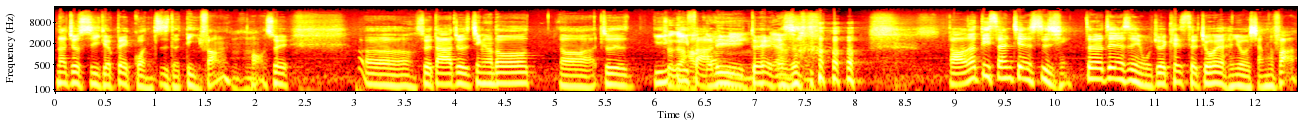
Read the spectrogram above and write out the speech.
那就是一个被管制的地方。好、嗯，所以呃，所以大家就是尽量都呃，就是依依法律。对，没错。好，那第三件事情，这这件事情，我觉得 Kester 就会很有想法。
